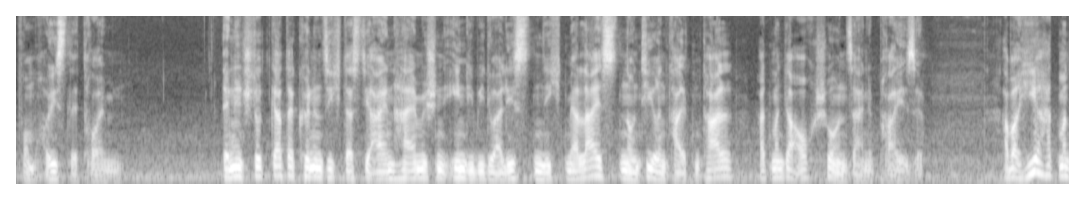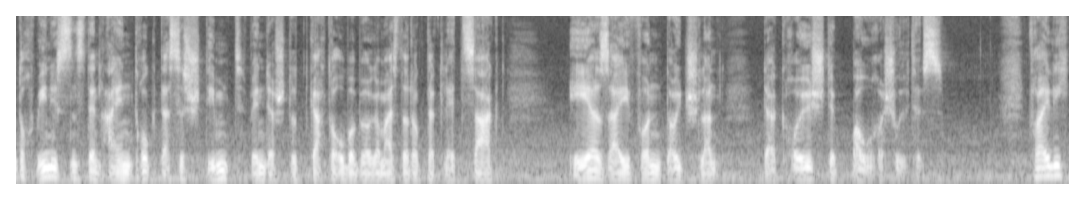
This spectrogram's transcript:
vom Häusle träumen. Denn in Stuttgart da können sich das die einheimischen Individualisten nicht mehr leisten. Und hier in Kaltental hat man ja auch schon seine Preise. Aber hier hat man doch wenigstens den Eindruck, dass es stimmt, wenn der Stuttgarter Oberbürgermeister Dr. Kletz sagt, er sei von Deutschland der größte Bauer Schultes. Freilich,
